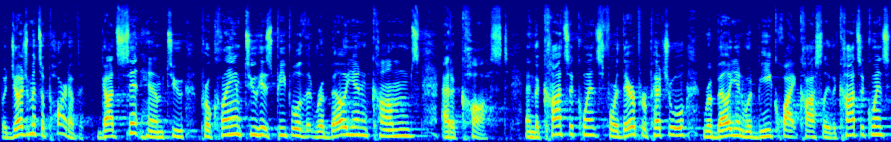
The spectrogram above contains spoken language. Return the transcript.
But judgment's a part of it. God sent him to proclaim to his people that rebellion comes at a cost. And the consequence for their perpetual rebellion would be quite costly. The consequence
